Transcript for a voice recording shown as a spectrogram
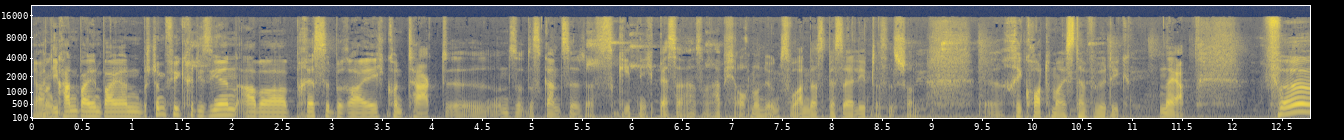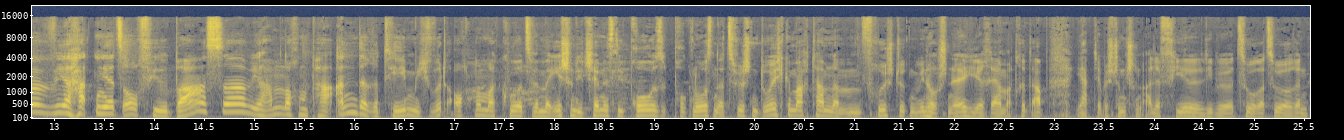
ja, Man kann bei den Bayern bestimmt viel kritisieren, aber Pressebereich, Kontakt äh, und so das Ganze, das geht nicht besser. Also habe ich auch noch nirgendwo anders besser erlebt. Das ist schon äh, rekordmeisterwürdig. Naja. F- Wir hatten jetzt auch viel Barca, wir haben noch ein paar andere Themen. Ich würde auch noch mal kurz, wenn wir eh schon die Champions League Pro Prognosen dazwischen durchgemacht haben, dann frühstücken wir noch schnell hier Real Madrid ab. Ihr habt ja bestimmt schon alle viel, liebe Zuhörer, Zuhörerinnen,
